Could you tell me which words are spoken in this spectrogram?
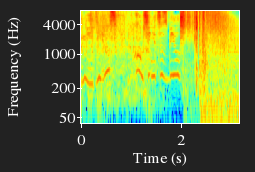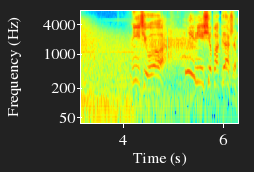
Медиус гусеницу сбил. Ничего, мы им еще покажем.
